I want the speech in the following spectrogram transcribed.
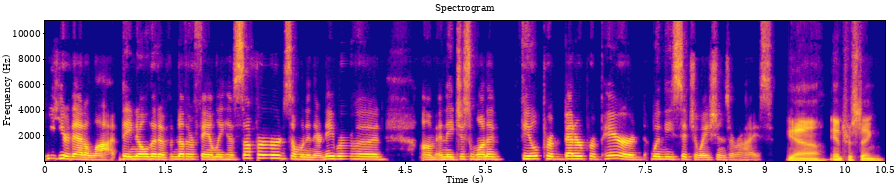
We hear that a lot. They know that if another family has suffered, someone in their neighborhood, um, and they just want to feel pre- better prepared when these situations arise. Yeah, interesting.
